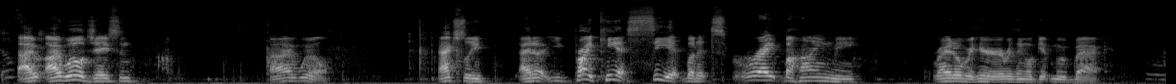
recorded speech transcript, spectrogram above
Still I. I will, Jason. I will. Actually, I don't, you probably can't see it, but it's right behind me, right over here. Everything will get moved back. Mm.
